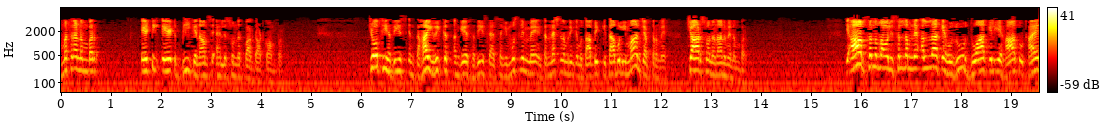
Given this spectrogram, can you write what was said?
مسئلہ نمبر ایٹی ایٹ بی کے نام سے اہل سنت پاک ڈاٹ کام پر۔ چوتھی حدیث، انتہائی رکت انگیز حدیث ہے۔ صحیح مسلم میں انٹرنیشنل نمبرنگ کے مطابق کتاب الایمان چیپٹر میں چار سو ننانوے نمبر۔ کہ آپ صلی اللہ علیہ وسلم نے اللہ کے حضور دعا کے لیے ہاتھ اٹھائے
